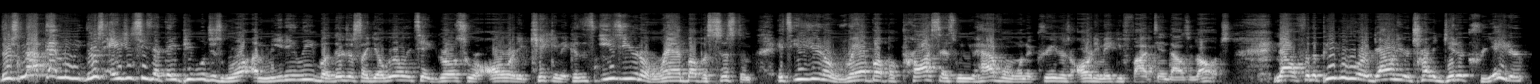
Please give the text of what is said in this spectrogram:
There's not that many, there's agencies that they people just want immediately, but they're just like, yo, we only take girls who are already kicking it because it's easier to ramp up a system. It's easier to ramp up a process when you have one when a creator is already making five, ten thousand dollars. Now, for the people who are down here trying to get a creator,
